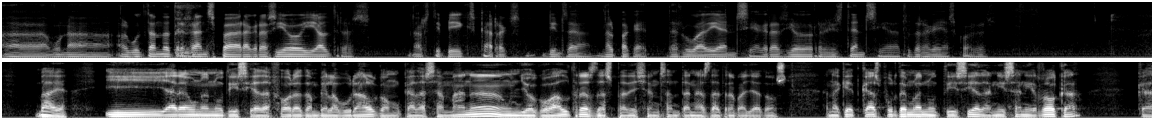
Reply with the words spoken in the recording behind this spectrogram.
a una, al voltant de 3 anys per agressió i altres dels típics càrrecs dins de, del paquet, desobediència, agressió, resistència, totes aquelles coses. Vaja. I ara una notícia de fora també laboral, com cada setmana, un lloc o altre es despedeixen centenars de treballadors. En aquest cas portem la notícia de Nissan i Roca, que,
